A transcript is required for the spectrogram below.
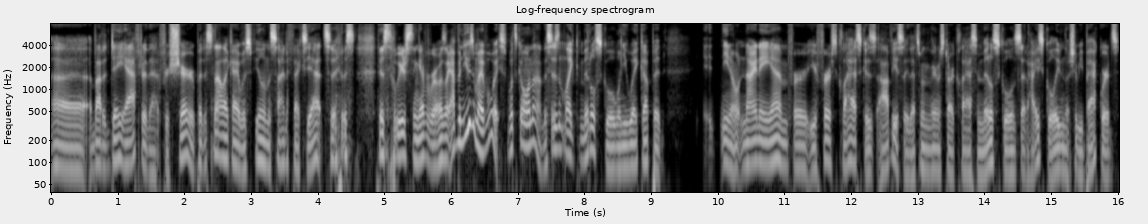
uh, about a day after that for sure. But it's not like I was feeling the side effects yet. So it was it was the weirdest thing ever. I was like, I've been using my voice. What's going on? This isn't like middle school when you wake up at you know 9 a.m. for your first class because obviously that's when they're going to start class in middle school instead of high school, even though it should be backwards,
